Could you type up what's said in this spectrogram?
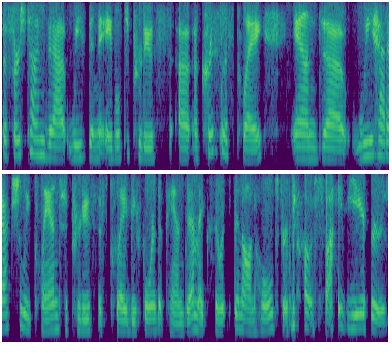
the first time that we've been able to produce a, a Christmas play. And uh, we had actually planned to produce this play before the pandemic, so it's been on hold for about five years.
